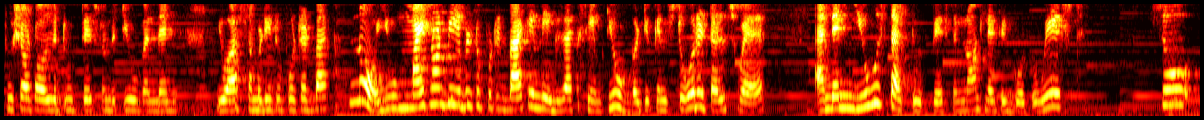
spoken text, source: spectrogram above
push out all the toothpaste from the tube and then you ask somebody to put it back? No you might not be able to put it back in the exact same tube but you can store it elsewhere and then use that toothpaste and not let it go to waste. So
